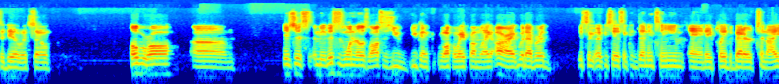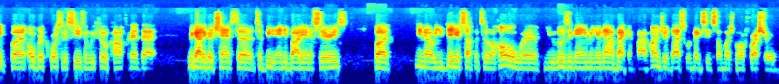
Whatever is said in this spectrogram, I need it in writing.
to deal with. So overall, um, it's just I mean this is one of those losses you you can walk away from like all right whatever. It's a, like you said, it's a contending team, and they played the better tonight. But over the course of the season, we feel confident that we got a good chance to to beat anybody in a series. But you know, you dig yourself into a hole where you lose a game and you're now back in 500. That's what makes it so much more frustrating.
